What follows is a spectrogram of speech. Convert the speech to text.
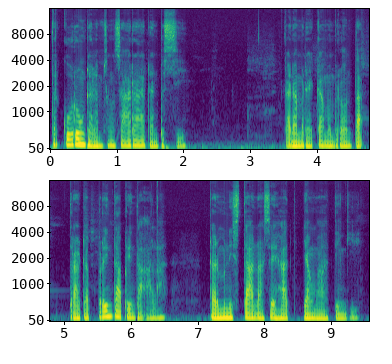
terkurung dalam sengsara dan besi, karena mereka memberontak terhadap perintah-perintah Allah dan menista nasihat yang maha tinggi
